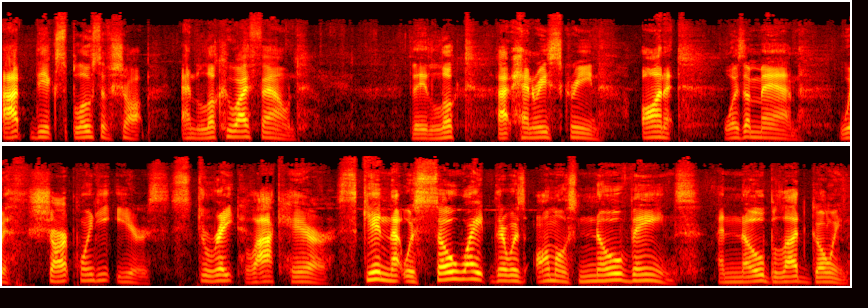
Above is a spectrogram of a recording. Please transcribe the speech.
at the explosive shop, and look who I found. They looked at Henry's screen. On it was a man with sharp, pointy ears, straight black hair, skin that was so white there was almost no veins and no blood going,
